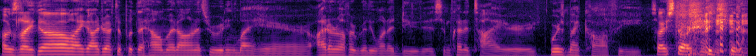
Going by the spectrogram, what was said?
I was like, oh my god, do I have to put the helmet on? It's ruining my hair. I don't know if I really want to do this. I'm kind of tired. Where's my coffee? So I started, you know,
